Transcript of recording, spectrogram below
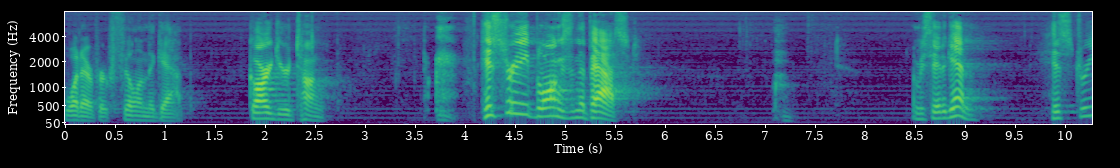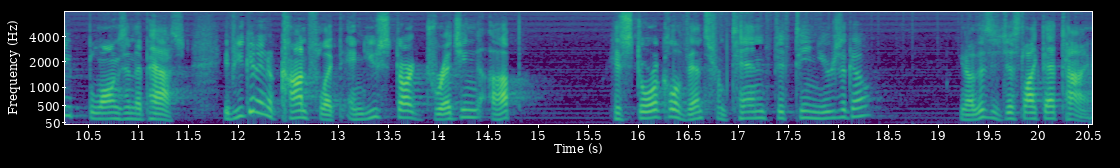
whatever, fill in the gap. Guard your tongue. History belongs in the past. Let me say it again. History belongs in the past. If you get in a conflict and you start dredging up historical events from 10, 15 years ago, you know, this is just like that time.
